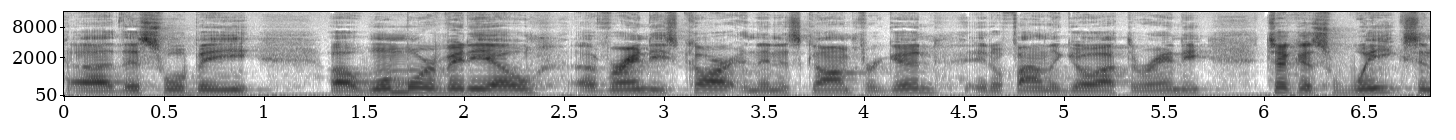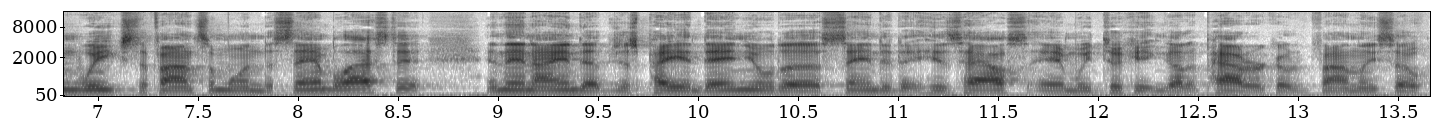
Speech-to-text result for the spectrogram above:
Uh, this will be uh, one more video of Randy's cart and then it's gone for good. It'll finally go out to Randy. Took us weeks and weeks to find someone to sandblast it and then I ended up just paying Daniel to sand it at his house and we took it and got it powder coated finally. So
